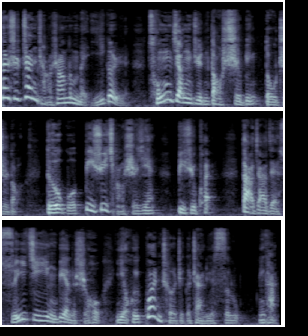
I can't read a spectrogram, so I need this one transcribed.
但是战场上的每一个人，从将军到士兵都知道，德国必须抢时间，必须快。大家在随机应变的时候，也会贯彻这个战略思路。你看，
